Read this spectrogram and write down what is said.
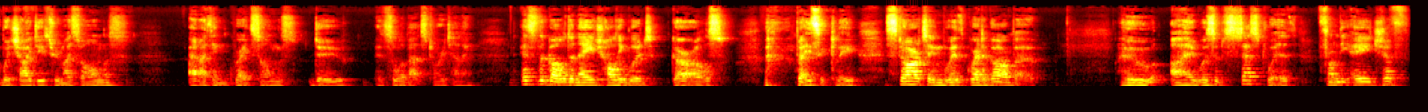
which I do through my songs, and I think great songs do. It's all about storytelling. It's the golden age Hollywood girls, basically, starting with Greta Garbo, who I was obsessed with from the age of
